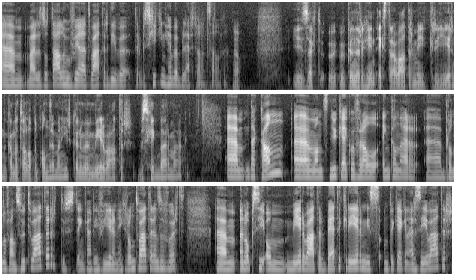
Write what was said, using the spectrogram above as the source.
Um, maar de totale hoeveelheid water die we ter beschikking hebben, blijft wel hetzelfde. Ja. Je zegt, we, we, kunnen er geen extra water mee creëren. Kan dat wel op een andere manier? Kunnen we meer water beschikbaar maken? Um, dat kan, uh, want nu kijken we vooral enkel naar uh, bronnen van zoetwater. Dus denk aan rivieren en grondwater enzovoort. Um, een optie om meer water bij te creëren is om te kijken naar zeewater.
